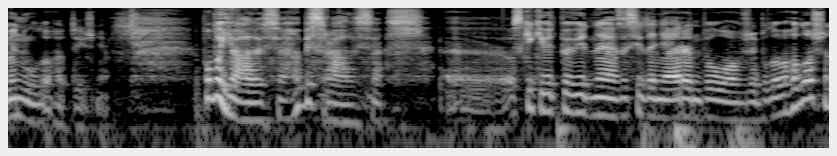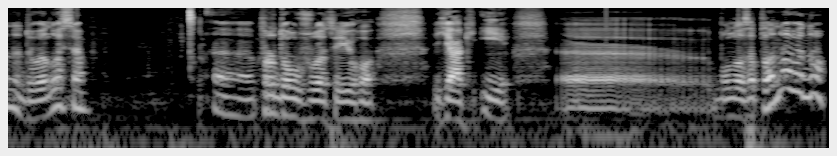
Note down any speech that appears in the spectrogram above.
минулого тижня. Побоялися, обісралися. Е, Оскільки відповідне засідання РНБО вже було оголошене, довелося е, продовжувати його, як і е, було заплановано,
